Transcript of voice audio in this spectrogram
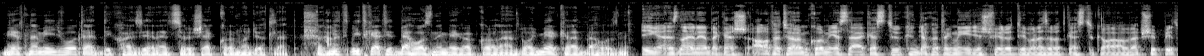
Miért nem így volt eddig, ha ez ilyen egyszerű és ekkora nagy ötlet? Tehát hát, mit, mit kellett itt behozni még akkor a láncba, hogy miért kellett behozni? Igen, ez nagyon érdekes. Alapvetően, amikor mi ezt elkezdtük, gyakorlatilag négy és fél öt évvel ezelőtt kezdtük a webshipit,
